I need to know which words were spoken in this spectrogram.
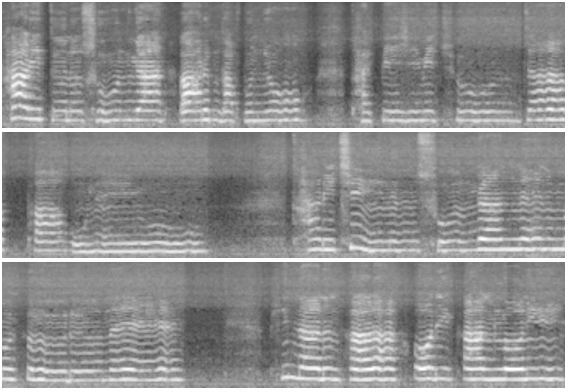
달이 뜨는 순간 아름답군요. 달빛이 비추 자 파오네요. 달이 지는 순간 내 눈물 흐르네. 빛나는 달아 어디 간 거니?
